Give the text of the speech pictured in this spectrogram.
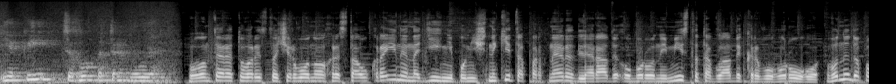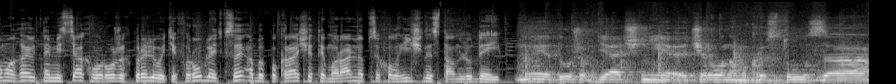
який цього потребує. Волонтери Товариства Червоного Хреста України надійні помічники та партнери для Ради оборони міста та влади Кривого Рогу. Вони допомагають на місцях ворожих прильотів, роблять все, аби покращити морально-психологічний стан людей. Ми дуже вдячні Червоному Христу за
